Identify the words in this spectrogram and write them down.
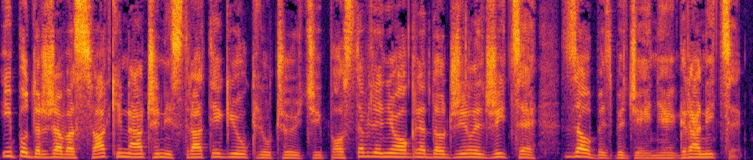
i podržava svaki način i strategiju uključujući postavljanje ograda od žilet žice za obezbeđenje granice.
